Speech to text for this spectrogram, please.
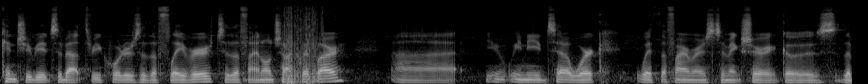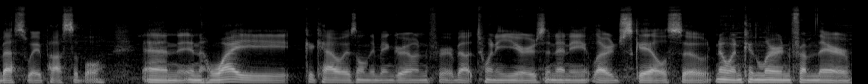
contributes about three quarters of the flavor to the final chocolate bar, uh, you, we need to work with the farmers to make sure it goes the best way possible. And in Hawaii, cacao has only been grown for about 20 years in any large scale, so no one can learn from their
